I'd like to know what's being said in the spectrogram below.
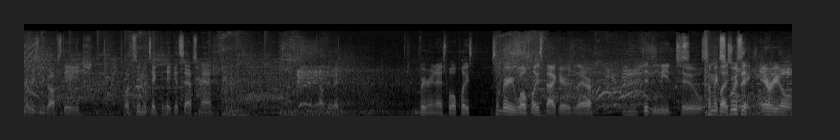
no reason to go off stage. Let Luma take the hit, gets F smash. I'll do it. Very nice, well placed. Some very well placed back airs there. Did lead to Some Viceroy exquisite it. aerial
